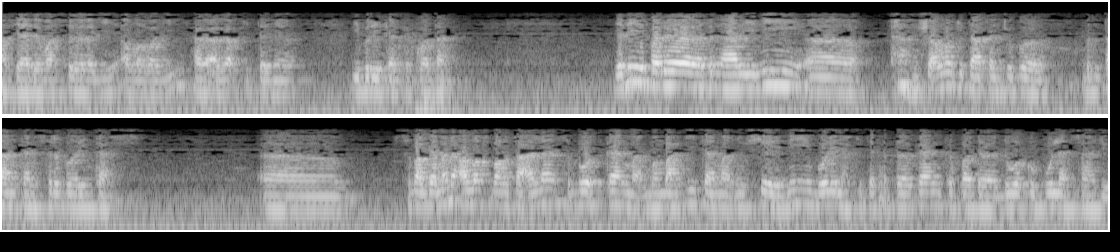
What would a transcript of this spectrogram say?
masih ada masa lagi Allah bagi harap-harap kitanya diberikan kekuatan. Jadi pada tengah hari ini uh, insyaAllah kita akan cuba bentangkan serba ringkas. Uh, Sebagaimana Allah SWT sebutkan Membahagikan manusia ini Bolehlah kita katakan kepada Dua kumpulan sahaja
